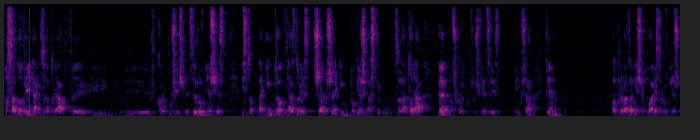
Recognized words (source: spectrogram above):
posadowienia izolatora w, y, y, w korpusie świecy również jest istotna. Im to gniazdo jest szersze, im powierzchnia styku izolatora wewnątrz korpusu świecy jest większa, tym odprowadzanie ciepła jest również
